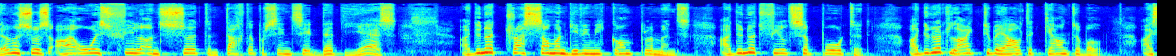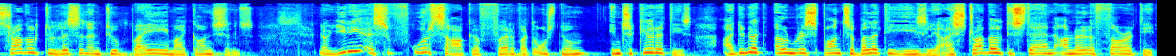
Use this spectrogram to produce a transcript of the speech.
dinge soos I always feel uncertain. 80% sê dit, yes. I do not trust someone giving me compliments. I do not feel supported. I do not like to be held accountable. I struggle to listen and to obey my conscience. Nou hierdie is oorsake vir wat ons noem insecurities. I do not own responsibility easily. I struggle to stand under authority.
